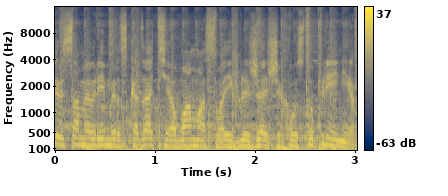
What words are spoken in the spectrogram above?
теперь самое время рассказать вам о своих ближайших выступлениях.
